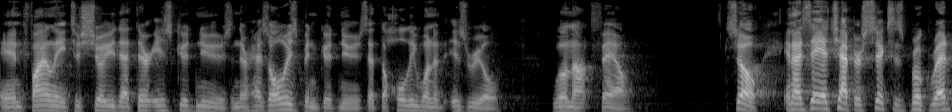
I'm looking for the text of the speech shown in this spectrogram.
And finally, to show you that there is good news, and there has always been good news, that the Holy One of Israel will not fail. So, in Isaiah chapter 6, as Brooke read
